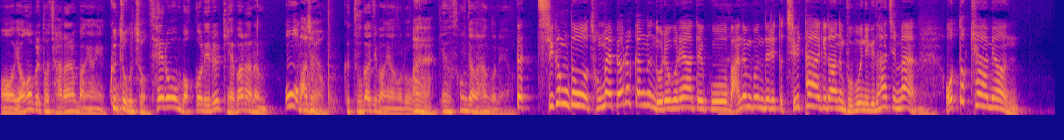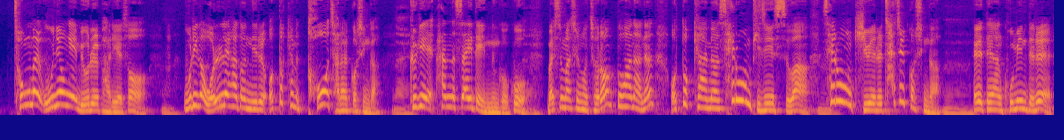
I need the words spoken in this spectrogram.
어, 영업을 더 잘하는 방향이 있고 그쵸, 그쵸. 새로운 먹거리를 개발하는 오 맞아요. 그 두 가지 방향으로 네. 계속 성장을 한 거네요. 그러니까 지금도 정말 뼈를 깎는 노력을 해야 되고 네. 많은 분들이 또 질타하기도 하는 부분이기도 하지만 음. 어떻게 하면 정말 운영의 묘를 발휘해서 우리가 원래 하던 일을 어떻게 하면 더 잘할 것인가. 음. 네. 그게 한 사이드에 있는 거고 말씀하신 것처럼 또 하나는 어떻게 하면 새로운 비즈니스와 음. 새로운 기회를 찾을 것인가에 대한 고민들을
